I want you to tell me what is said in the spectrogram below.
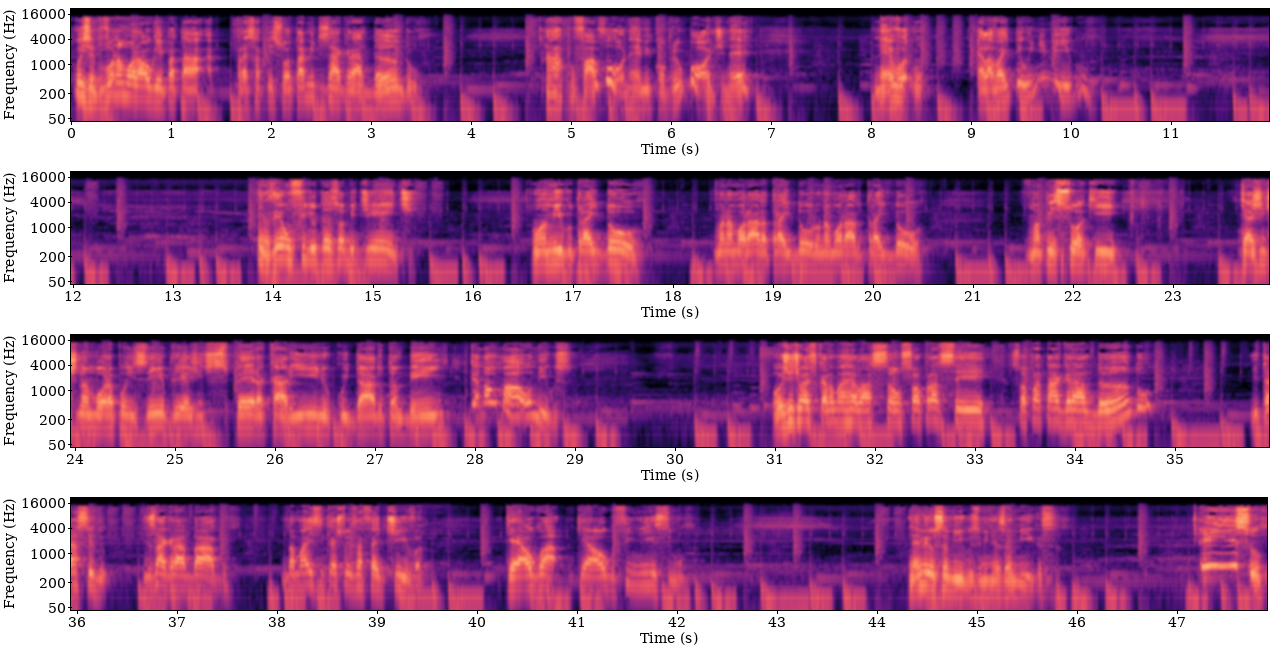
Por exemplo, vou namorar alguém para tá, para essa pessoa tá me desagradando. Ah, por favor, né? Me compre um bode, né? né? Ela vai ter um inimigo. Ver um filho desobediente, um amigo traidor, uma namorada traidora, um namorado traidor, uma pessoa que que a gente namora, por exemplo, e a gente espera carinho, cuidado também, que é normal, amigos. Hoje a gente vai ficar numa relação só para ser, só para estar tá agradando e estar tá sendo desagradado, ainda mais em questões afetivas, que é algo que é algo finíssimo. Né, meus amigos e minhas amigas? É isso.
